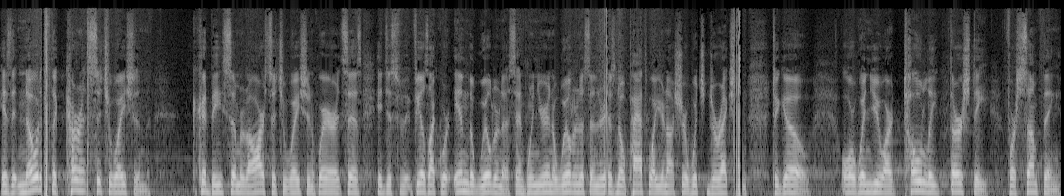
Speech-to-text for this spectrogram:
is that notice the current situation could be similar to our situation where it says it just it feels like we're in the wilderness. And when you're in a wilderness and there is no pathway you're not sure which direction to go. Or when you are totally thirsty for something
